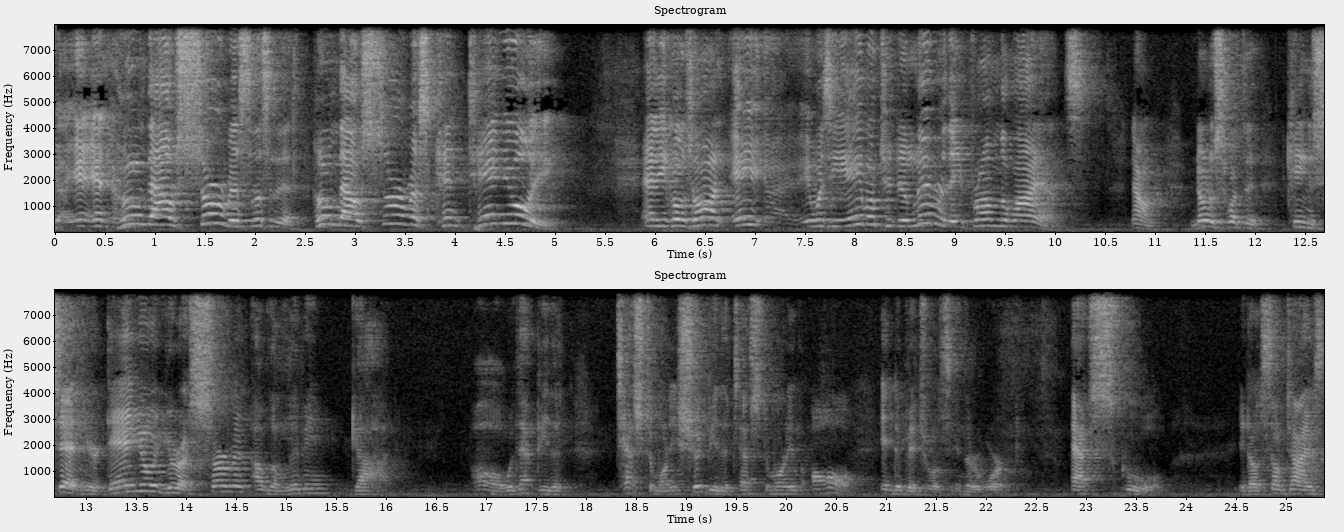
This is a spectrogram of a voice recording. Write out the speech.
and whom thou servest, listen to this, whom thou servest continually. And he goes on, was he able to deliver thee from the lions? Now, notice what the king said here Daniel, you're a servant of the living God. Oh, would that be the testimony? Should be the testimony of all individuals in their work at school. You know, sometimes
